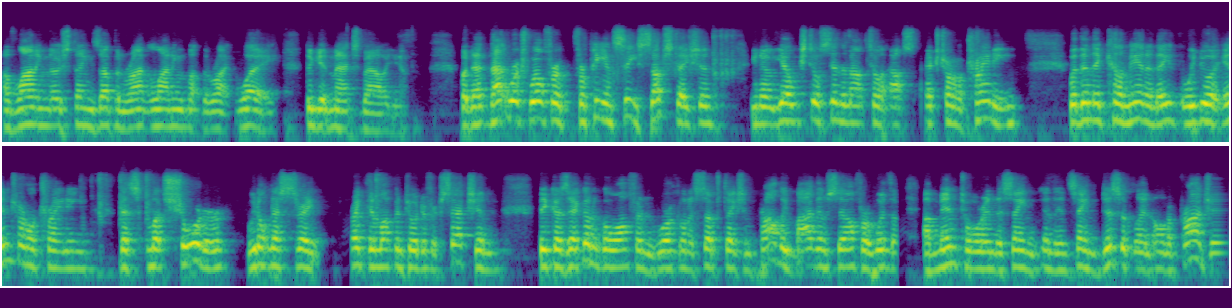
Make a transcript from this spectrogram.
of lining those things up and right, lining them up the right way to get max value. But that, that works well for, for PNC substation. You know, yeah, we still send them out to out, external training, but then they come in and they we do an internal training that's much shorter. We don't necessarily break them up into a different section because they're going to go off and work on a substation probably by themselves or with a, a mentor in the same in the same discipline on a project.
